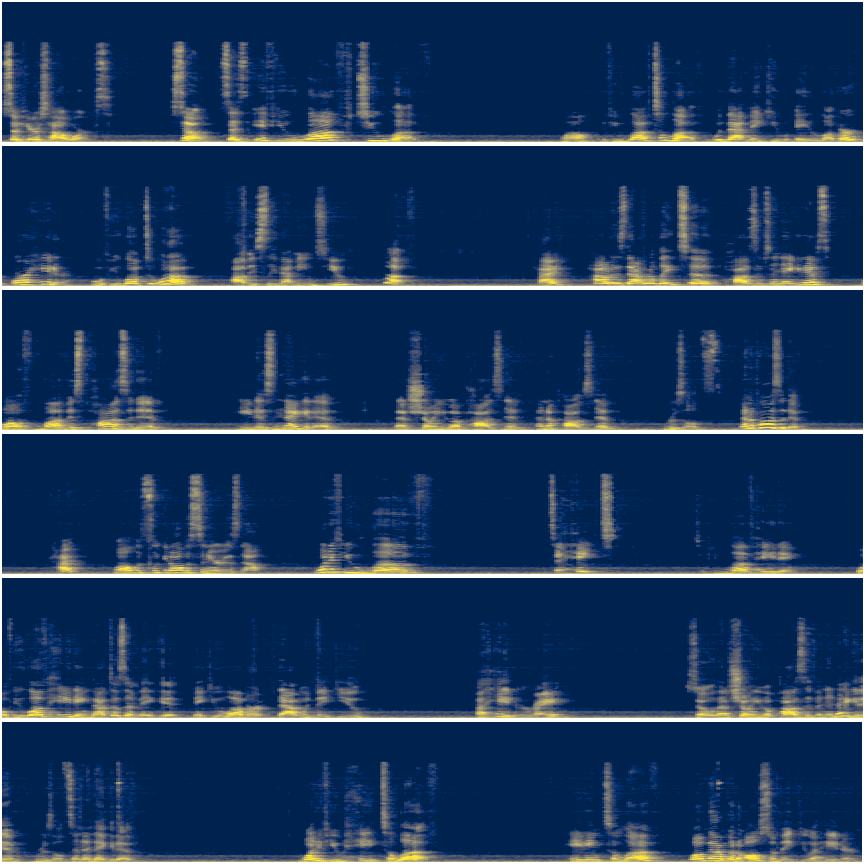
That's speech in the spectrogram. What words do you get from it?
So here's how it works. So it says, if you love to love, well, if you love to love, would that make you a lover or a hater? Well, if you love to love, obviously that means you love. Okay? How does that relate to positives and negatives? Well, if love is positive, hate is negative, that's showing you a positive and a positive results and a positive. Okay? Well, let's look at all the scenarios now. What if you love to hate? So if you love hating, well, if you love hating, that doesn't make it make you a lover. That would make you a hater, right? So that's showing you a positive and a negative results in a negative. What if you hate to love? Hating to love? Well, that would also make you a hater.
